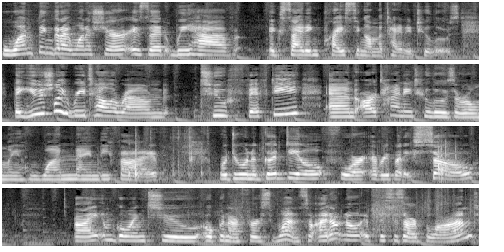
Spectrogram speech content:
One thing that I wanna share is that we have exciting pricing on the Tiny Tooloos. They usually retail around 250 and our Tiny Tooloos are only 195. We're doing a good deal for everybody. So I am going to open our first one. So I don't know if this is our blonde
